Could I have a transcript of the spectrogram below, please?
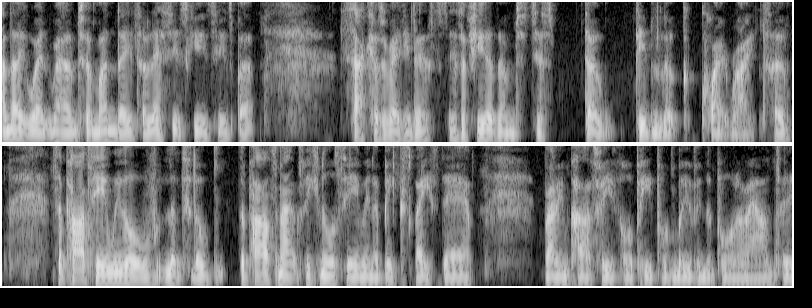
I know it went round to Monday, so less excuses, but Saka's readiness, there's a few of them just don't, didn't look quite right. So, so Partey, we've all looked at the, the pass maps, we can all see him in a big space there, running past three, four people, moving the ball around. So,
